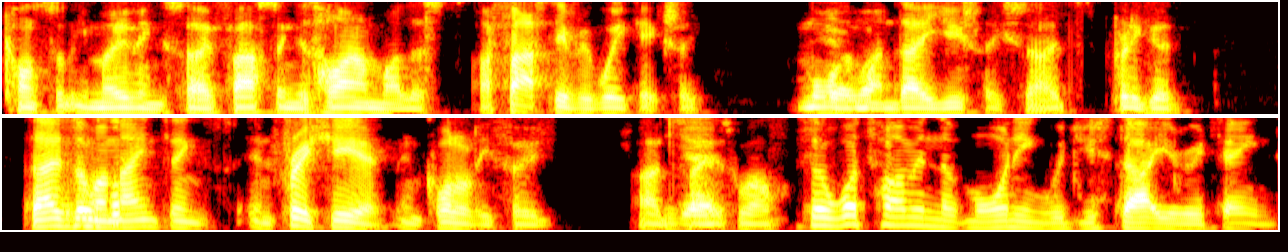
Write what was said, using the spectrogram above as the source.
constantly moving. So fasting is high on my list. I fast every week actually, more yeah, than one day usually. So it's pretty good. Those so are my what, main things, and fresh air and quality food, I'd yeah. say as well. So what time in the morning would you start your routine?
